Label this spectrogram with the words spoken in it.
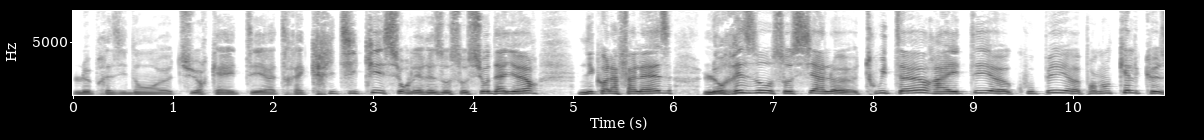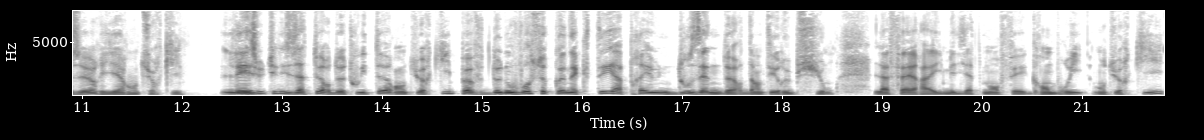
Le président euh, turc a été euh, très critiqué sur les réseaux sociaux. D'ailleurs, Nicolas Falaise, le réseau social euh, Twitter a été coupé pendant quelques heures hier en Turquie. Les utilisateurs de Twitter en Turquie peuvent de nouveau se connecter après une douzaine d'heures d'interruption. L'affaire a immédiatement fait grand bruit en Turquie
